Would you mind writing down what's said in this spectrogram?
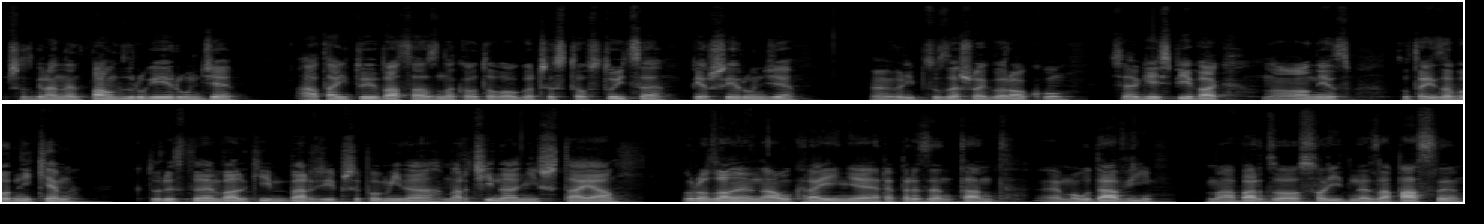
przez Granite Pound w drugiej rundzie, a Taito Iwasa znokautował go czysto w stójce w pierwszej rundzie w lipcu zeszłego roku. Sergiej Spiwak, no on jest tutaj zawodnikiem, który stylem walki bardziej przypomina Marcina niż Taja. Urodzony na Ukrainie reprezentant e, Mołdawii, ma bardzo solidne zapasy.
